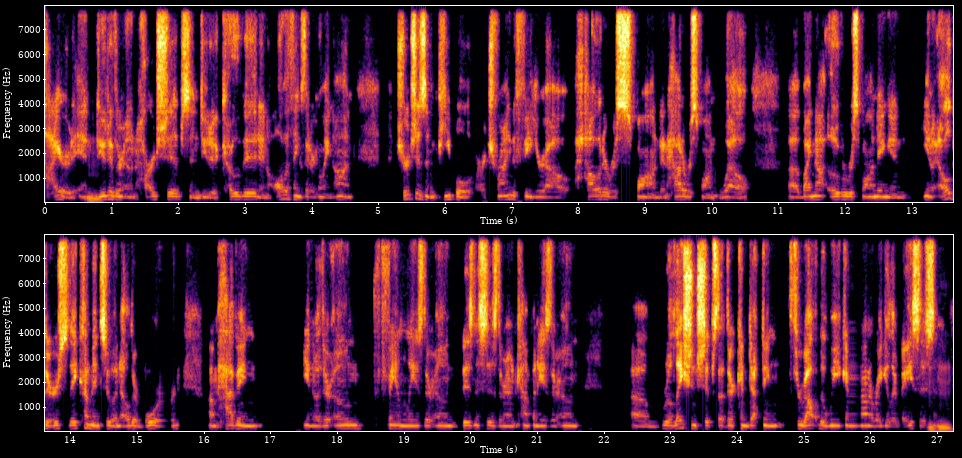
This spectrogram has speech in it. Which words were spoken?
tired and mm. due to their own hardships and due to COVID and all the things that are going on, churches and people are trying to figure out how to respond and how to respond well uh, by not over responding and you know elders they come into an elder board um, having you know their own families their own businesses their own companies their own um, relationships that they're conducting throughout the week and on a regular basis. Mm-hmm. and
